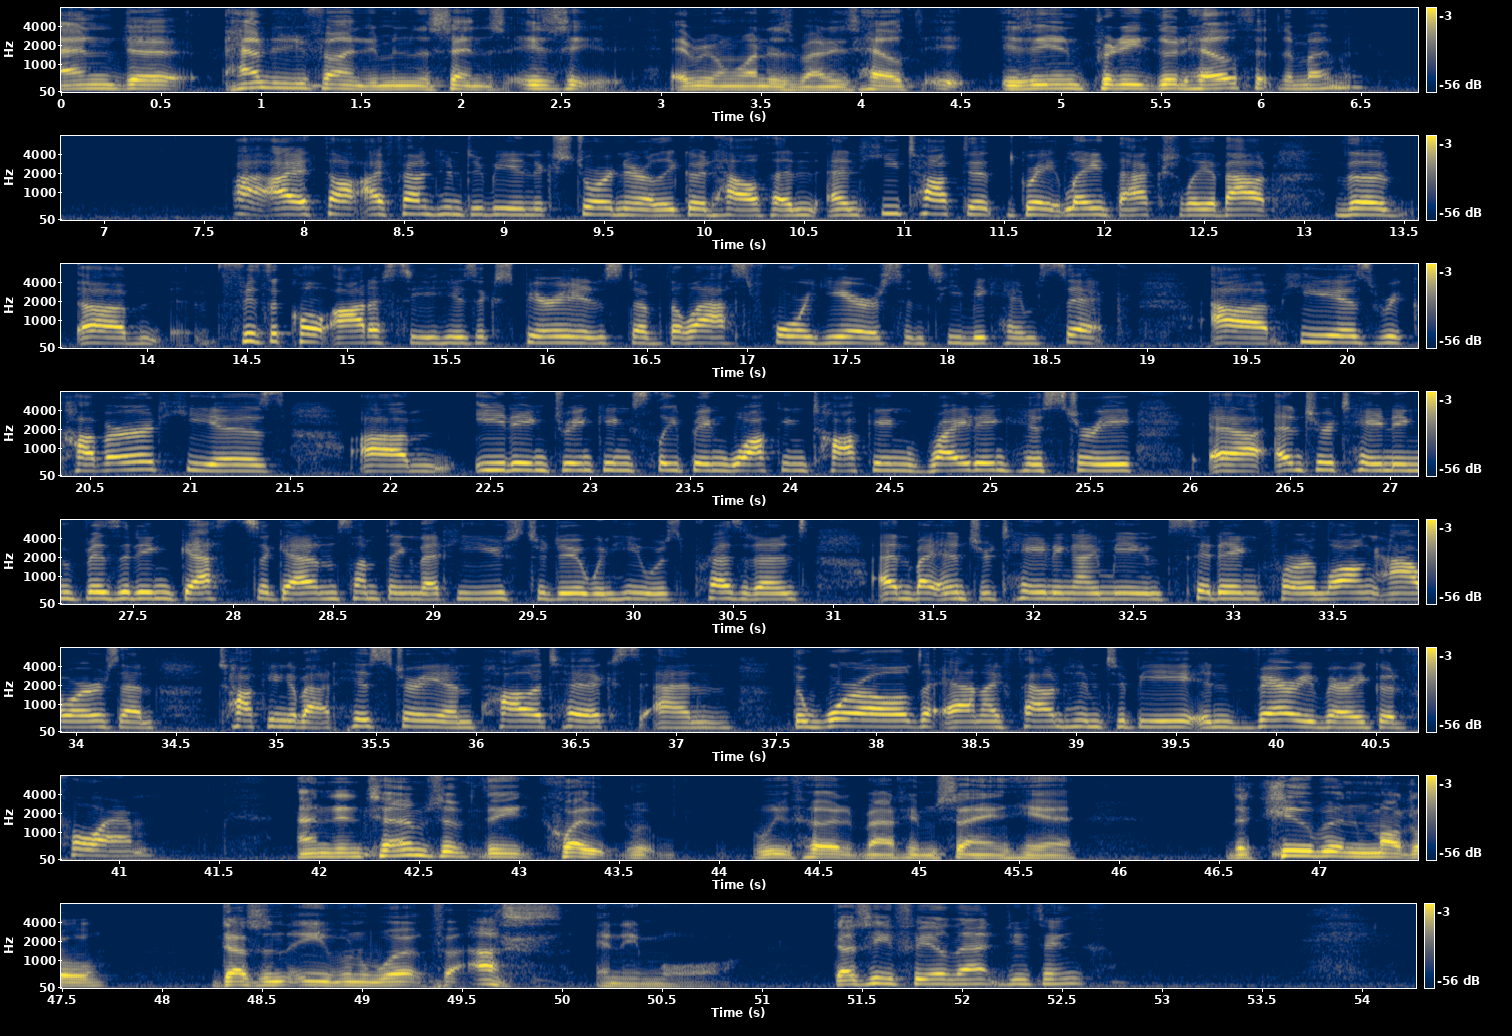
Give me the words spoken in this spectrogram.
And uh, how did you find him in the sense, is he, everyone wonders about his health, is he in pretty good health at the moment? I, thought I found him to be in extraordinarily good health, and, and he talked at great length actually about the um, physical odyssey he's experienced of the last four years since he became sick. Um, he is recovered. He is um, eating, drinking, sleeping, walking, talking, writing history, uh, entertaining, visiting guests again, something that he used to do when he was president. And by entertaining, I mean sitting for long hours and talking about history and politics and the world. And I found him to be in very, very good form. And in terms of the quote we've heard about him saying here, the Cuban model doesn't even work for us anymore. Does he feel that, do you think?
